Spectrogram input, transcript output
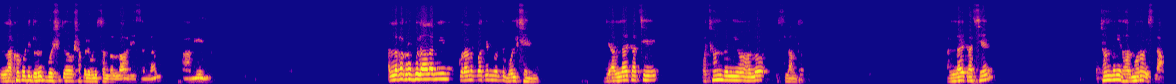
লাখো কোটি দরুদ বর্ষিত হোক সকলে বলি সাল্লাহ আলী সাল্লাম আমিন। আল্লাহ পাক রব্বুল আলমিন কোরআন পাকের মধ্যে বলছেন যে, আল্লাহর কাছে পছন্দনীয় হলো ইসলাম ধর্ম। আল্লাহর কাছে পছন্দনীয় ধর্ম হলো ইসলাম।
